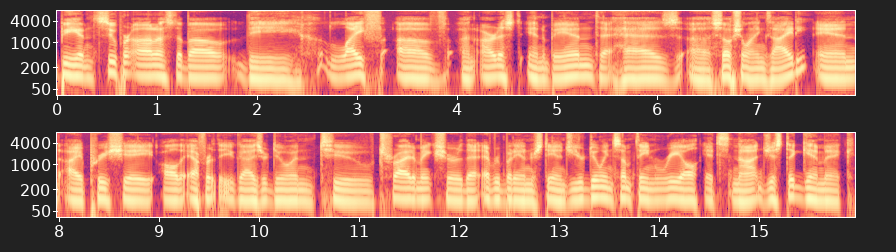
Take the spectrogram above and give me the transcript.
being super honest about the life of an artist in a band that has uh, social anxiety. And I appreciate all the effort that you guys are doing to try to make sure that everybody understands you're doing something real. It's not just a gimmick.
